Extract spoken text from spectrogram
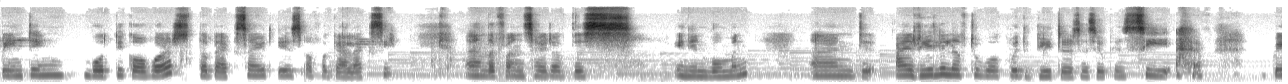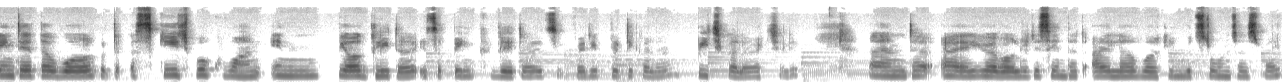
painting both the covers. The back side is of a galaxy and the front side of this Indian woman. And I really love to work with glitters as you can see. I have painted the work sketchbook one in pure glitter. It's a pink glitter. It's a very pretty color peach color actually. And uh, I, you have already seen that I love working with stones as well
